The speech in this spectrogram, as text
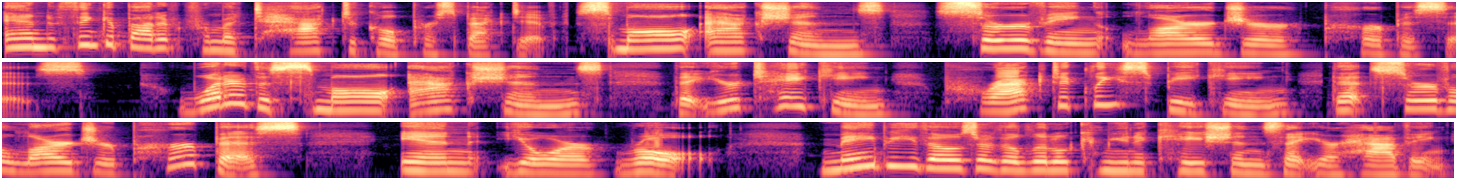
and think about it from a tactical perspective. Small actions serving larger purposes. What are the small actions that you're taking, practically speaking, that serve a larger purpose in your role? Maybe those are the little communications that you're having.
